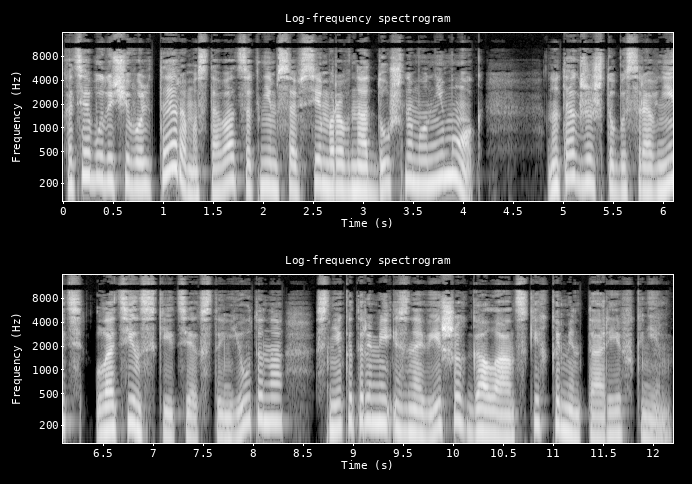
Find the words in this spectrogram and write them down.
хотя, будучи Вольтером, оставаться к ним совсем равнодушным он не мог, но также, чтобы сравнить латинские тексты Ньютона с некоторыми из новейших голландских комментариев к ним.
